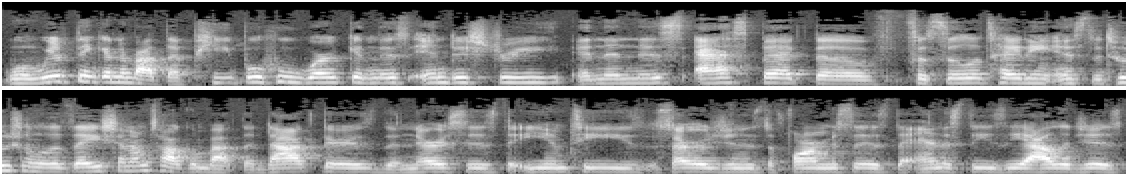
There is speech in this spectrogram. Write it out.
When we're thinking about the people who work in this industry and in this aspect of facilitating institutionalization, I'm talking about the doctors, the nurses, the EMTs, the surgeons, the pharmacists, the anesthesiologists,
